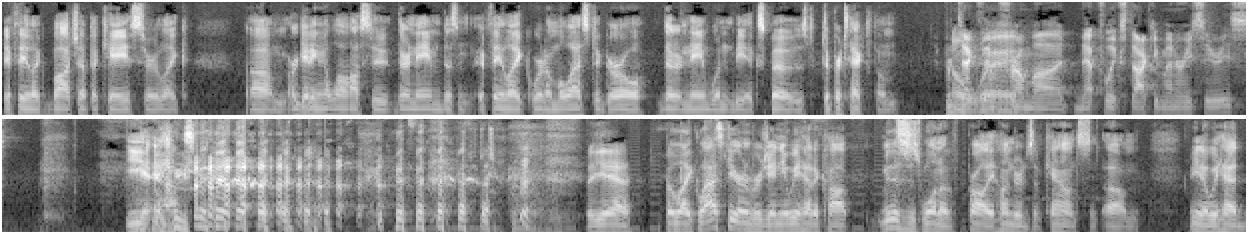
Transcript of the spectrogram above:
if they like botch up a case or like um, are getting a lawsuit. Their name doesn't, if they like were to molest a girl, their name wouldn't be exposed to protect them. Protect No them way. from a Netflix documentary series. Yeah. but yeah, but like last year in Virginia, we had a cop. I mean, this is just one of probably hundreds of counts. Um, you know, we had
